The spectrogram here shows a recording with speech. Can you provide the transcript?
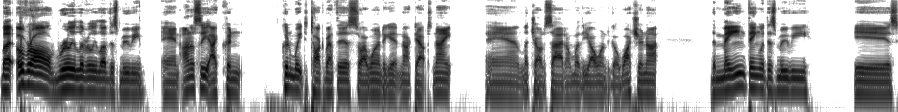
But overall, really, really love this movie, and honestly, I couldn't couldn't wait to talk about this, so I wanted to get knocked out tonight and let y'all decide on whether y'all wanted to go watch it or not. The main thing with this movie is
